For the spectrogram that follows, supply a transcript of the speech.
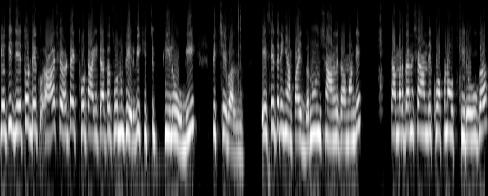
ਕਿਉਂਕਿ ਜੇ ਤੁਹਾਡੇ ਆਹ ਸ਼ਰਟ ਇੱਥੋਂ ਟਾਈਟ ਆ, ਤਾਂ ਤੁਹਾਨੂੰ ਫੇਰ ਵੀ ਖਿੱਚ ਫੀਲ ਹੋਊਗੀ ਪਿੱਛੇ ਵੱਲ ਨੂੰ। ਇਸੇ ਤਰ੍ਹਾਂ ਆਪਾਂ ਇੱਧਰ ਨੂੰ ਨਿਸ਼ਾਨ ਲਗਾਵਾਂਗੇ। ਕਮਰ ਦਾ ਨਿਸ਼ਾਨ ਦੇਖੋ, ਆਪਣਾ ਉੱਥੇ ਰਹੂਗਾ।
